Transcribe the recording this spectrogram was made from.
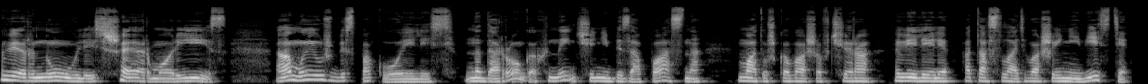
«Вернулись, Шер Морис, а мы уж беспокоились. На дорогах нынче небезопасно. Матушка ваша вчера велели отослать вашей невесте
